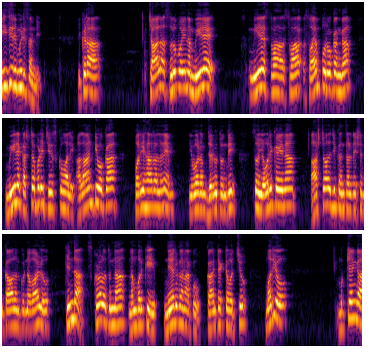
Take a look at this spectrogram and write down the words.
ఈజీ రెమెడీస్ అండి. ఇక్కడ చాలా సులువైన మీరే మీరే స్వ స్వ స్వయంపూర్వకంగా మీరే కష్టపడి చేసుకోవాలి. అలాంటి ఒక పరిహారాలనే ఇవ్వడం జరుగుతుంది. సో ఎవరికైనా ఆస్ట్రాలజీ కన్సల్టేషన్ కావాలనుకున్న వాళ్ళు కింద స్క్రోల్ అవుతున్న నంబర్కి నేరుగా నాకు కాంటాక్ట్ అవ్వచ్చు. మరియు ముఖ్యంగా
